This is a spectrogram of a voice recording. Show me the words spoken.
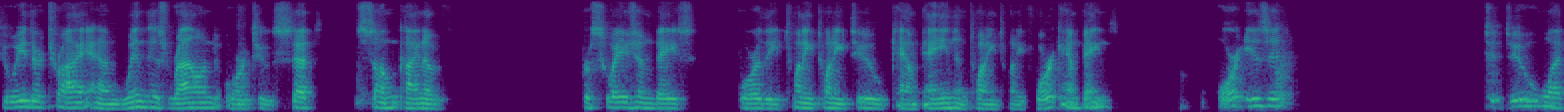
to either try and win this round or to set some kind of persuasion base for the 2022 campaign and 2024 campaigns? Or is it to do what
